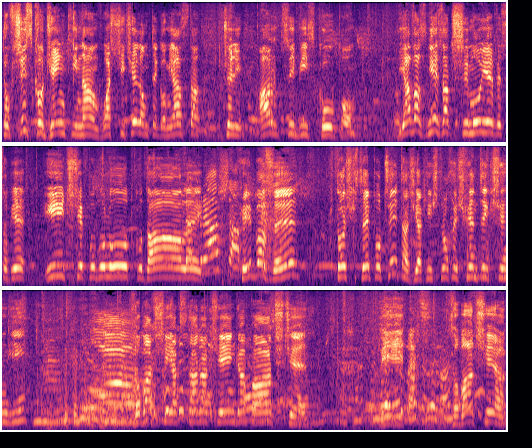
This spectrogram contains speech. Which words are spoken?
To wszystko dzięki nam, właścicielom tego miasta, czyli arcybiskupom. Ja was nie zatrzymuję, wy sobie idźcie powolutku dalej. Zapraszam. Chyba, że ktoś chce poczytać jakieś trochę świętej księgi. Zobaczcie, jak stara księga, patrzcie. Zobaczcie, jak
